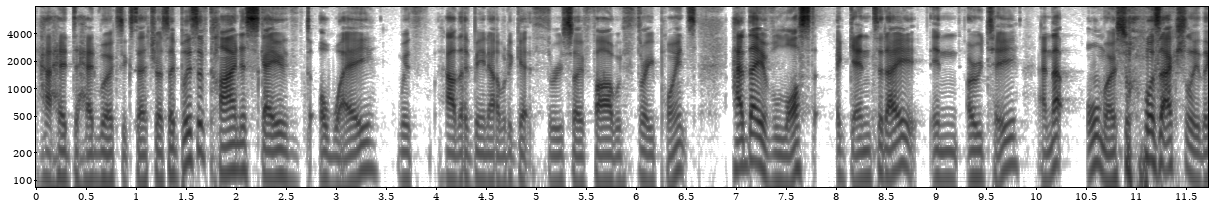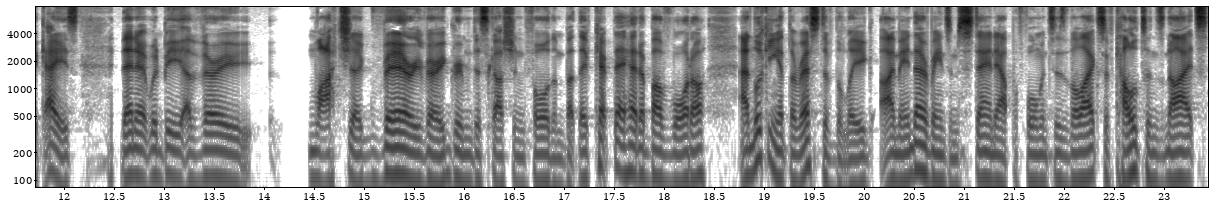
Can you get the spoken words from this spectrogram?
how head to head works, etc. So Bliss have kind of scathed away with how they've been able to get through so far with three points. Had they have lost again today in OT, and that almost was actually the case, then it would be a very much a very, very grim discussion for them. But they've kept their head above water. And looking at the rest of the league, I mean, there have been some standout performances. The likes of Carlton's Knights,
